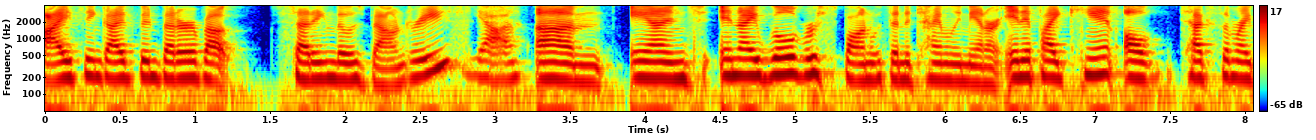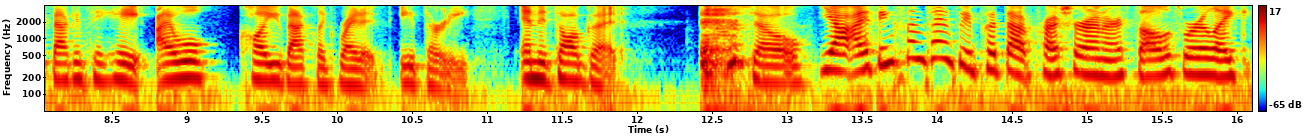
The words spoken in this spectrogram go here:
i think i've been better about setting those boundaries Yeah. um and and i will respond within a timely manner and if i can't i'll text them right back and say hey i will call you back like right at 8.30 and it's all good so Yeah, I think sometimes we put that pressure on ourselves where like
